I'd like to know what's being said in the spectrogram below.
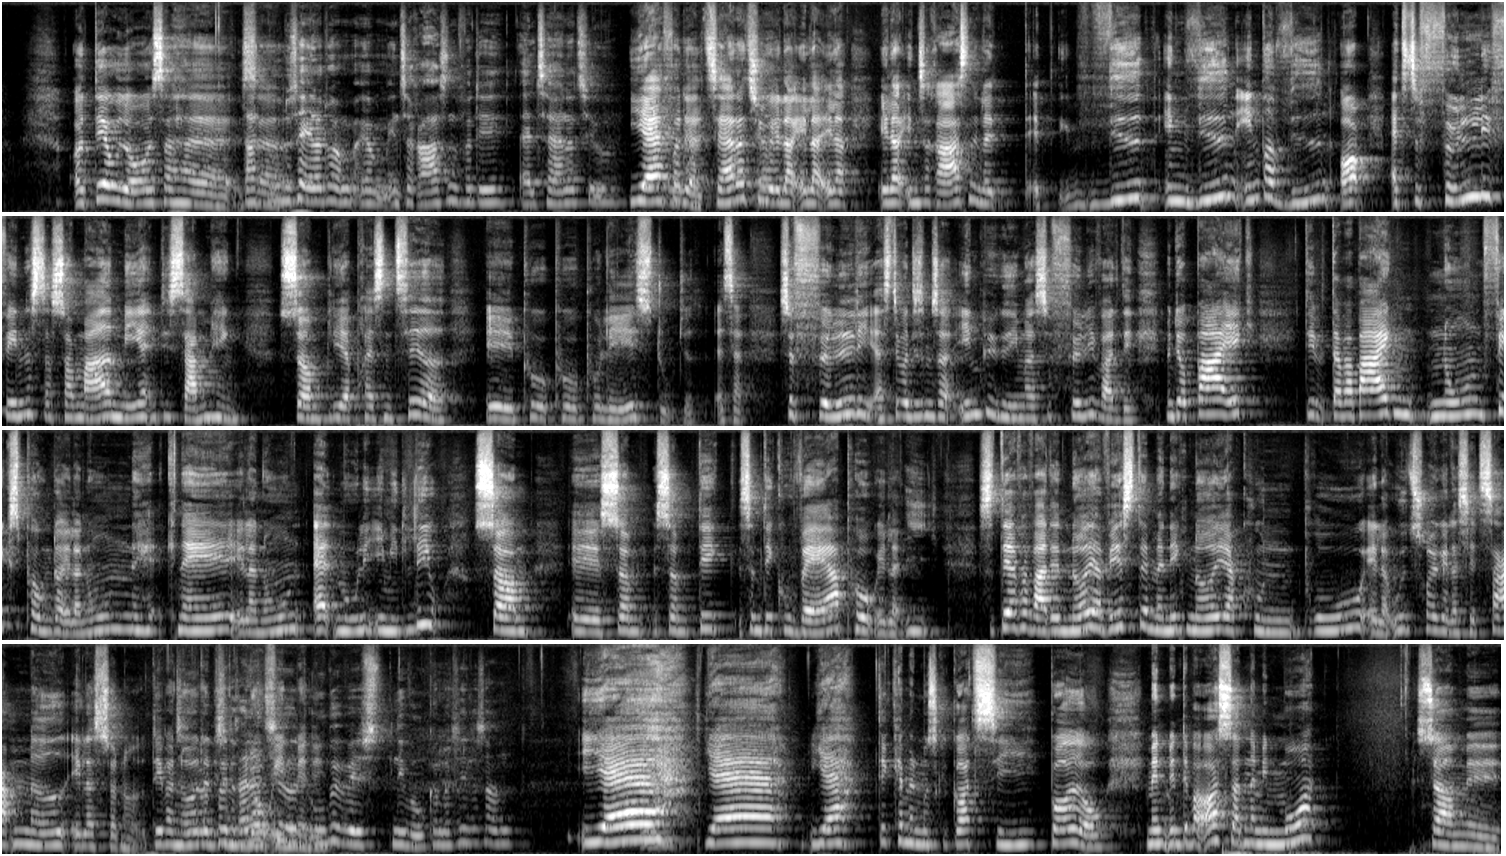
Og derudover så har der, så, nu taler du om, om interessen for det alternative. Ja, for det Eller- alternativ, ja. eller, eller, eller, eller interessen, eller et, viden, en viden, indre viden om, at selvfølgelig findes der så meget mere end de sammenhæng, som bliver præsenteret øh, på, på, på lægestudiet. Altså selvfølgelig, altså det var ligesom så indbygget i mig, selvfølgelig var det det. Men det var bare ikke, det, der var bare ikke nogen fikspunkter, eller nogen knage, eller nogen alt muligt i mit liv, som, øh, som, som, det, som det kunne være på eller i. Så derfor var det noget, jeg vidste, men ikke noget, jeg kunne bruge, eller udtrykke, eller sætte sammen med, eller sådan noget. Det var noget, der på ligesom et lå relativt indvendigt. ubevidst niveau, kan man sige det sådan? Ja, ja, ja, det kan man måske godt sige. Både og. Men, men det var også sådan, at min mor, som øh,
